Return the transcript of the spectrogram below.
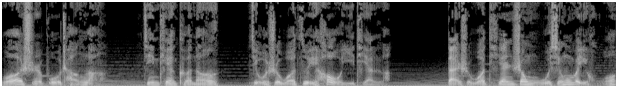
我是不成了，今天可能就是我最后一天了。但是我天生五行未活，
